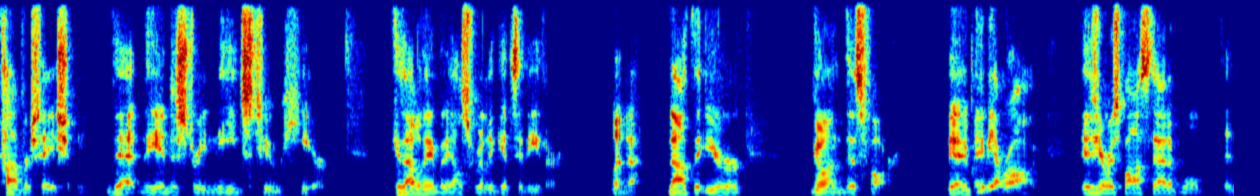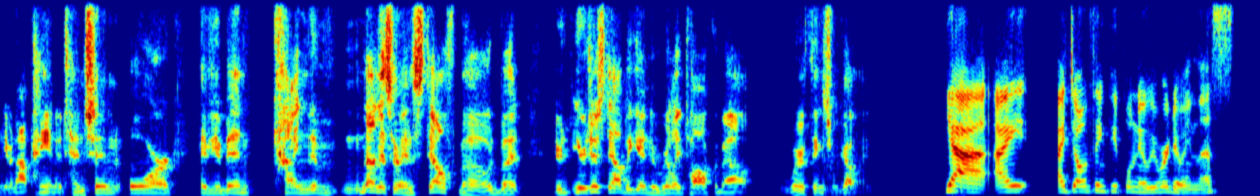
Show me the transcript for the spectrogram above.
conversation that the industry needs to hear because I don't think anybody else really gets it either, Linda. Not that you're going this far. Yeah, maybe I'm wrong. Is your response to that, well, then you're not paying attention? Or have you been kind of not necessarily in stealth mode, but you're you're just now beginning to really talk about where things were going? Yeah, I I don't think people knew we were doing this.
